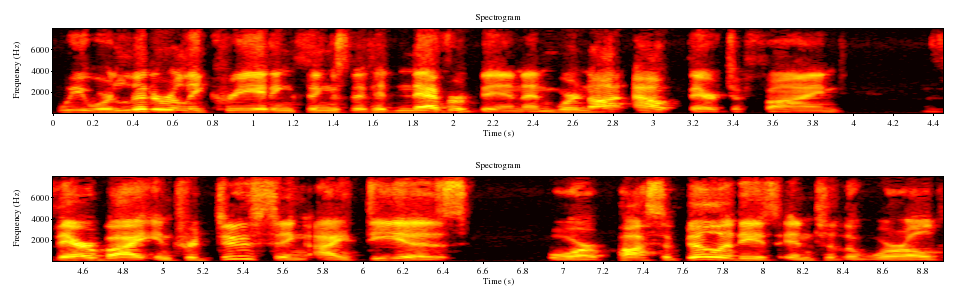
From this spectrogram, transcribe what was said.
we were literally creating things that had never been and were not out there to find, thereby introducing ideas or possibilities into the world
